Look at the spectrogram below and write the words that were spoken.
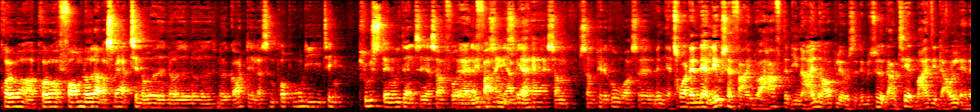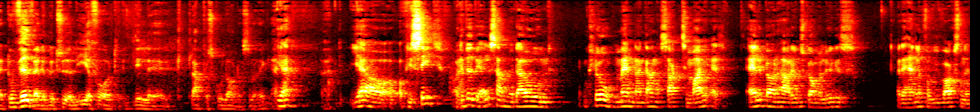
prøve at, prøve at forme noget, der var svært til noget, noget, noget, noget godt, eller sådan prøve at bruge de ting, plus den uddannelse, jeg så har fået, Ja, den erfaring, jeg er ved at have som, som pædagog også. øh, Men jeg tror, at den der livserfaring, du har haft af dine egne oplevelser, det betyder garanteret meget i dagligdagen, at du ved, hvad det betyder lige at få et, et lille øh, klap på skulderen og sådan noget. Ikke? Ja, ja og, og blive set, og det ved vi alle sammen. og Der er jo en, en klog mand, der engang har sagt til mig, at alle børn har et ønske om at lykkes, og det handler for vi voksne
